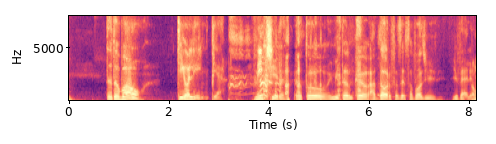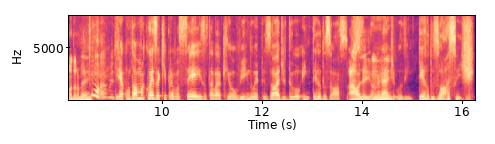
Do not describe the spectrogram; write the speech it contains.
Tudo bom? De Olímpia. Mentira, eu tô imitando porque eu adoro fazer essa voz de, de velha. Tá mandando bem. Queria contar uma coisa aqui pra vocês. Eu tava aqui ouvindo o episódio do Enterro dos Ossos. Ah, olha aí, ó. Na verdade, o Enterro dos Ossos.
